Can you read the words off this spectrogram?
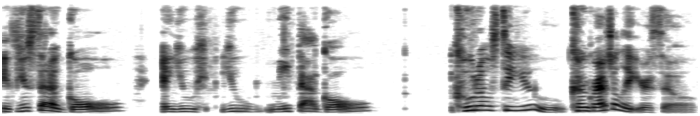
if you set a goal and you you meet that goal, kudos to you. Congratulate yourself.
